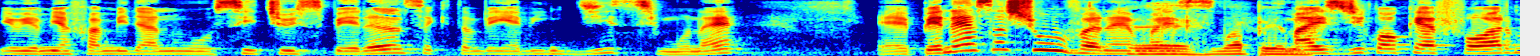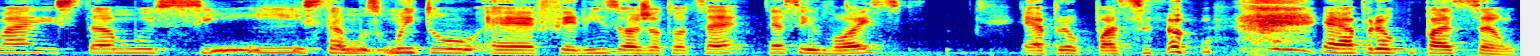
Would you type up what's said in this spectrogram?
eu e a minha família, no sítio Esperança, que também é lindíssimo, né? É, pena essa chuva, né? É, mas, mas de qualquer forma, estamos sim, estamos muito é, felizes. Eu já estou até, até sem voz. É a preocupação. é a preocupação.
